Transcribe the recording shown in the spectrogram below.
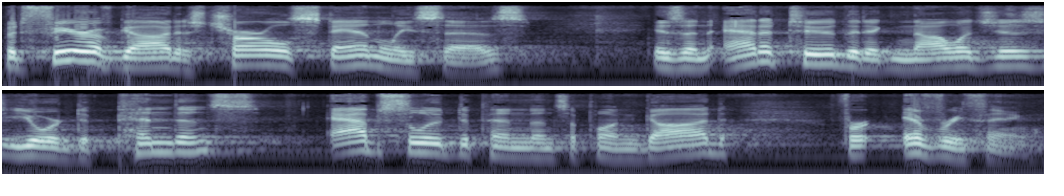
But fear of God, as Charles Stanley says, is an attitude that acknowledges your dependence, absolute dependence upon God for everything.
